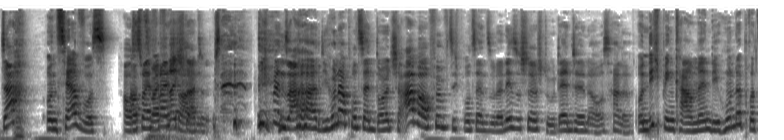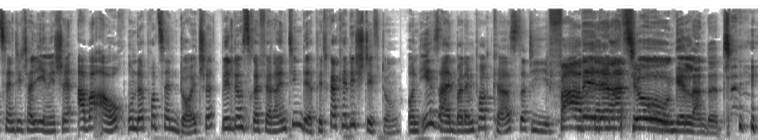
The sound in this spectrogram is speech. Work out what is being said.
Dach und Servus aus, aus zwei, zwei Freistaaten. ich bin Sarah, die 100% deutsche, aber auch 50% sudanesische Studentin aus Halle. Und ich bin Carmen, die 100% italienische, aber auch 100% deutsche Bildungsreferentin der Petra Kelly Stiftung. Und ihr seid bei dem Podcast Die Farbe, der, der. Nation gelandet.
